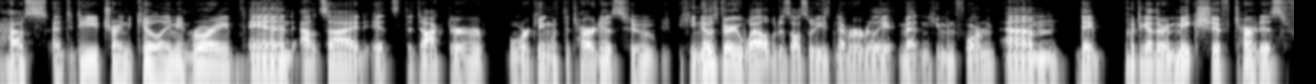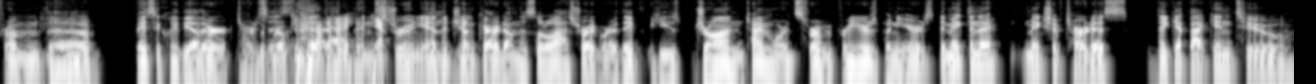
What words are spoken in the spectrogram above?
house entity trying to kill Amy and Rory, and outside, it's the Doctor working with the TARDIS, who he knows very well, but is also he's never really met in human form. Um, they put together a makeshift TARDIS from the basically the other TARDISes broken that have been yep. strewn yeah, in the junkyard on this little asteroid where they've he's drawn Time Lords from for years upon years. They make the ne- makeshift TARDIS. They get back into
